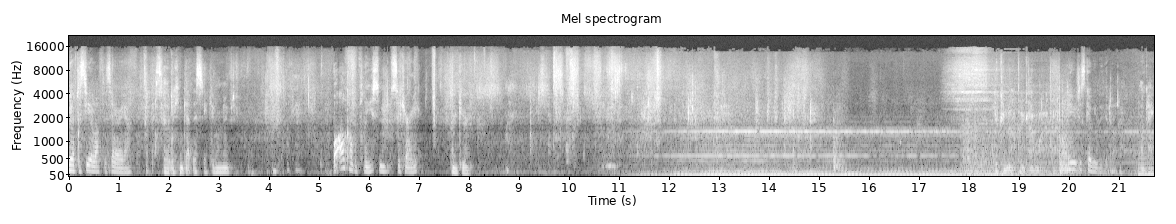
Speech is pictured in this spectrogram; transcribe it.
We have to seal off this area so that we can get this safely removed. Okay. Well, I'll call the police and security. Thank you. You cannot think I wanted that. You just go be with your daughter, okay?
